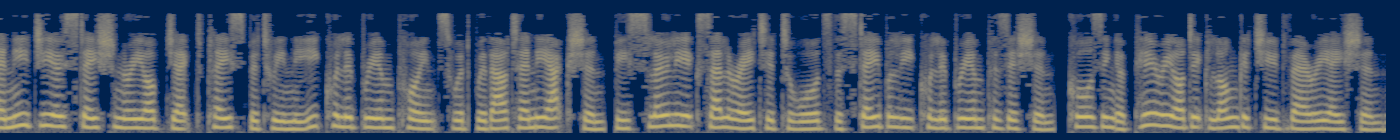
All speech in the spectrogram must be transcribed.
Any geostationary object placed between the equilibrium points would without any action be slowly accelerated towards the stable equilibrium position, causing a periodic longitude variation.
